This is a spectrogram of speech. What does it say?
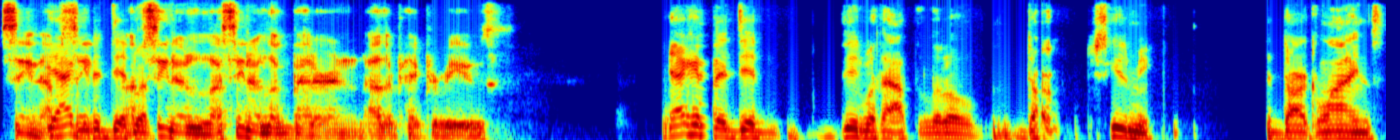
Seen I've yeah, seen I've with, seen her I've seen her look better in other pay per views. Yeah, I could have did did without the little dark excuse me the dark lines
